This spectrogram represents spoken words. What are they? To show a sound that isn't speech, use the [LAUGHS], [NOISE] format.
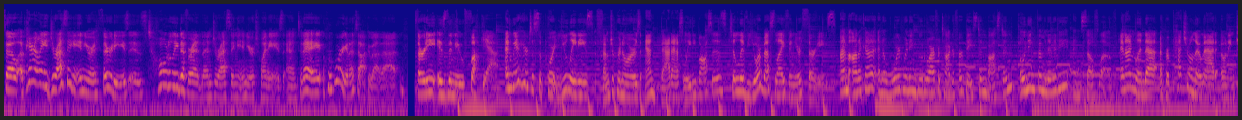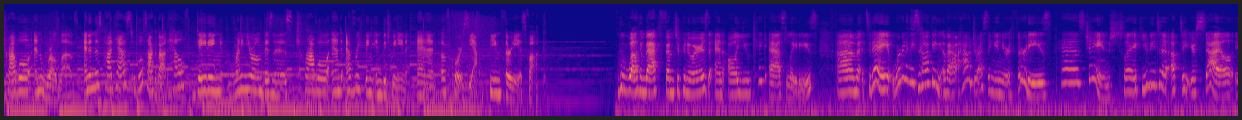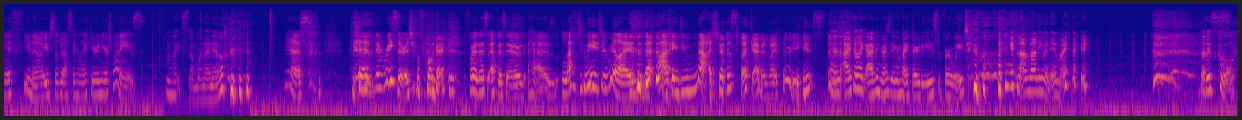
So, apparently, dressing in your 30s is totally different than dressing in your 20s. And today, [LAUGHS] we're to talk about that. 30 is the new fuck yeah. And we're here to support you ladies, femtrepreneurs, and badass lady bosses to live your best life in your 30s. I'm Annika, an award winning boudoir photographer based in Boston, owning femininity and self love. And I'm Linda, a perpetual nomad owning travel and world love. And in this podcast, we'll talk about health, dating, running your own business, travel, and everything in between. And of course, yeah, being 30 as fuck. [LAUGHS] Welcome back, femtrepreneurs, and all you kick ass ladies. Um, today, we're going to be [LAUGHS] talking about how dressing in your 30s has changed. Like, you need to update your style if, you know, you're still dressing like you're in your 20s. Like someone I know. [LAUGHS] yes. The, the research for for this episode has left me to realize that I do not dress like I'm in my 30s. And I feel like I've been dressing in my 30s for way too long, and I'm not even in my 30s. But it's cool.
